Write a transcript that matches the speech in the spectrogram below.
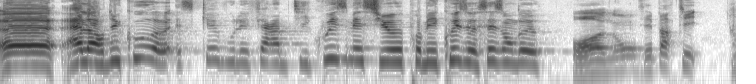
Euh, alors, du coup, euh, est-ce que vous voulez faire un petit quiz, messieurs? Premier quiz de saison 2. Oh non C'est parti.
